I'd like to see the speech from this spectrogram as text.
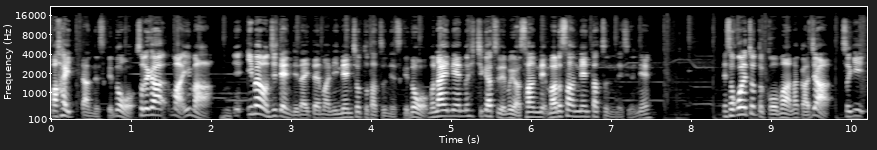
まあ、入ったんですけど、それが、まあ、今、今の時点で大体まあ2年ちょっと経つんですけど、まあ、来年の7月でも要は3年、丸3年経つんですよね。でそこでちょっとこう、まあなんか、じゃあ次、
